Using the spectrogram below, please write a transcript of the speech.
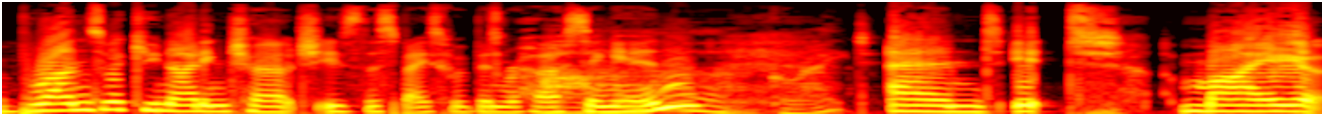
Brunswick Uniting Church is the space we've been rehearsing in. Ah, great. and it my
